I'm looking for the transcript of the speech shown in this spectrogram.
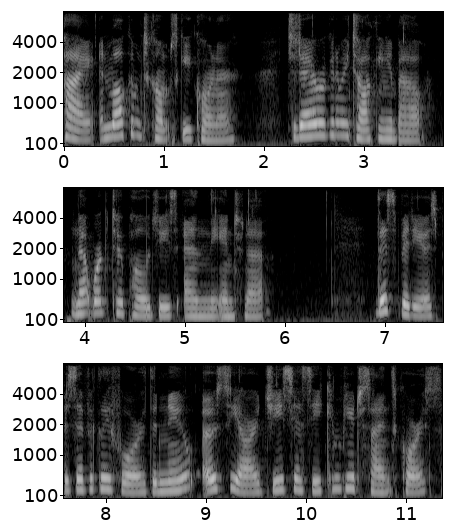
Hi, and welcome to CompSci Corner. Today we're going to be talking about network topologies and the Internet. This video is specifically for the new OCR GCSE Computer Science course,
